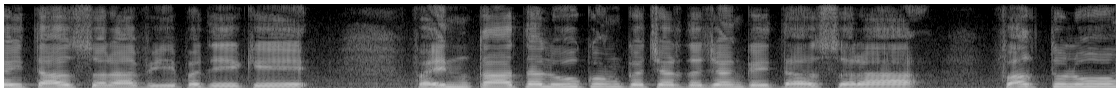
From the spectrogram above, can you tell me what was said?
کوي تاسو را فی پدې کې فین قاتلوکم کچر د جنگ کوي تاسو را فقتلوم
